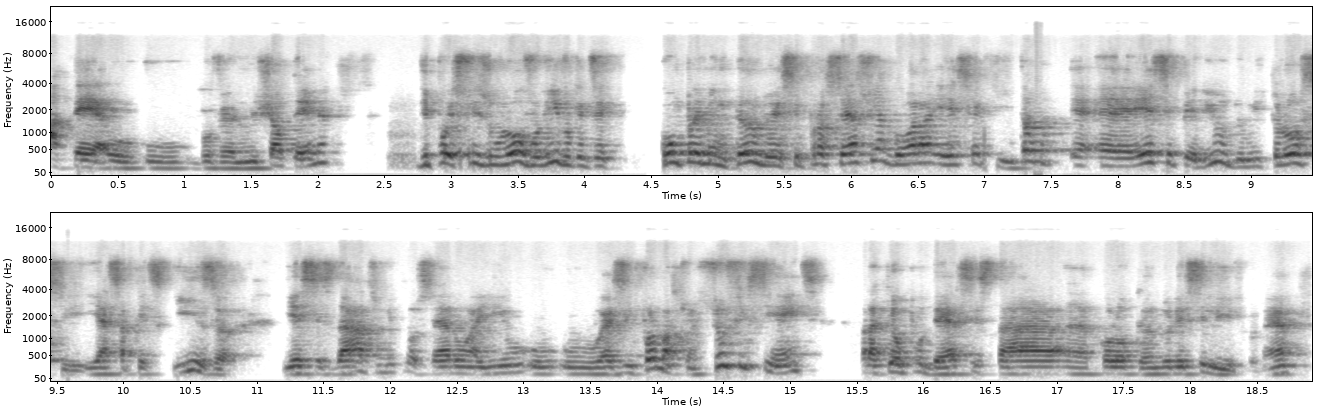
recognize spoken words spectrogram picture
até o, o governo Michel Temer. Depois fiz um novo livro, quer dizer, complementando esse processo, e agora esse aqui. Então, é, é, esse período me trouxe, e essa pesquisa e esses dados me trouxeram aí o, o, as informações suficientes para que eu pudesse estar uh, colocando nesse livro. Né?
